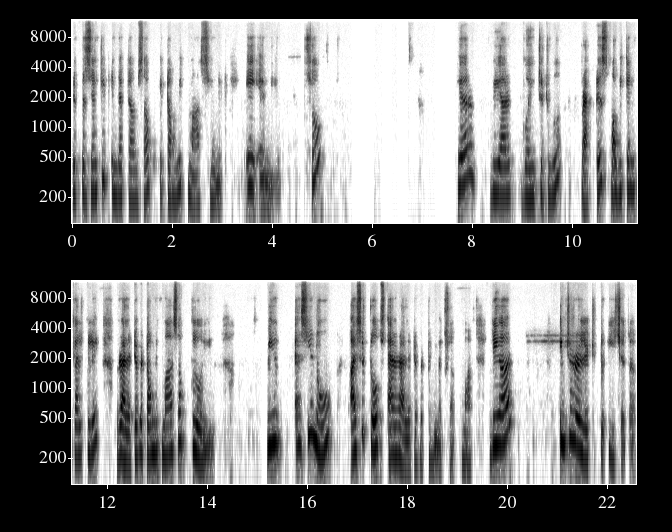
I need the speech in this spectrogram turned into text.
represented in the terms of atomic mass unit, AMU. So, here we are going to do practice how we can calculate relative atomic mass of chlorine. We, as you know, isotopes and relative atomic mass, they are interrelated to each other.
